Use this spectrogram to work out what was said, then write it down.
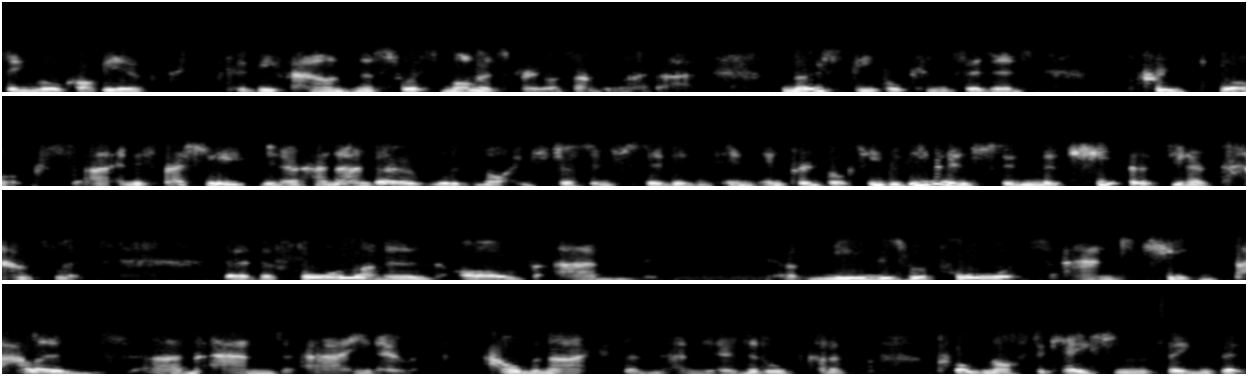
single copy of could be found in a Swiss monastery or something like that. Most people considered print books, uh, and especially, you know, Hernando was not just interested in, in, in, print books. He was even interested in the cheapest, you know, pamphlets, the, the forerunners of, um, news reports and cheap ballads um, and, uh, you know, almanacs and, and, you know, little kind of prognostications, things that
